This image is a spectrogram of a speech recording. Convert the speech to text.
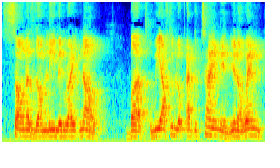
sound as though I'm leaving right now. But we have to look at the timing. You know, when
